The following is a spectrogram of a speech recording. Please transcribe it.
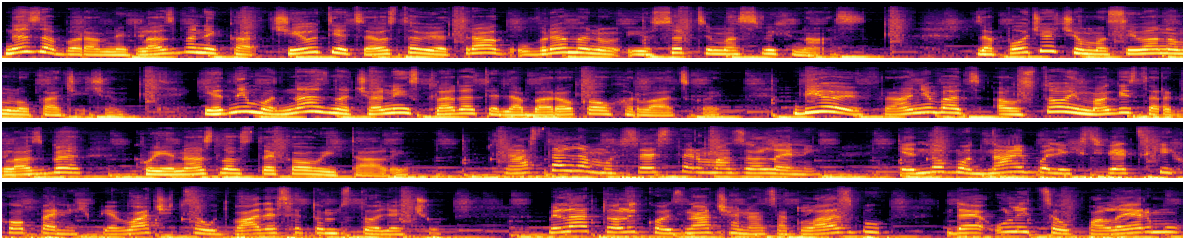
nezaboravnih glazbenika čiji utjecaj ostavio trag u vremenu i u srcima svih nas. Započet ćemo s Ivanom Lukačićem, jednim od najznačajnijih skladatelja baroka u Hrvatskoj. Bio je Franjevac, a uz to i magistar glazbe koji je naslov stekao u Italiji. Nastavljamo s Ester Mazzoleni, jednom od najboljih svjetskih opernih pjevačica u 20. stoljeću. Bila je toliko značajna za glazbu da je ulica u Palermu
